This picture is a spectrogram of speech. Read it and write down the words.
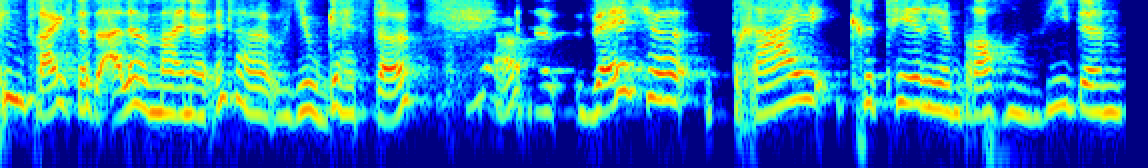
frage ich das alle meine Interviewgäste. Ja. Äh, welche drei Kriterien brauchen Sie denn,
